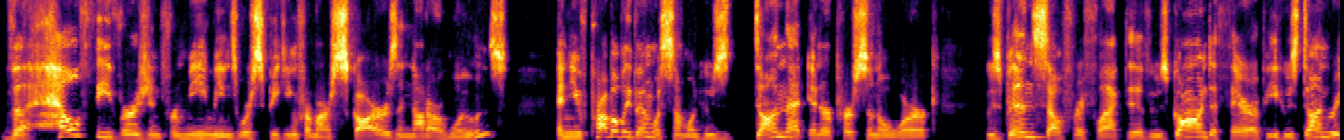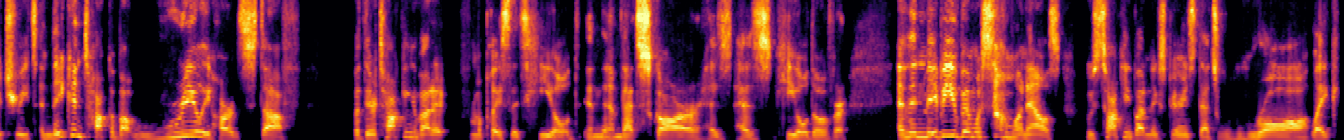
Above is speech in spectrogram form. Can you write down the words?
the healthy version for me means we're speaking from our scars and not our wounds. And you've probably been with someone who's done that interpersonal work, who's been self reflective, who's gone to therapy, who's done retreats, and they can talk about really hard stuff, but they're talking about it from a place that's healed in them. That scar has has healed over. And then maybe you've been with someone else who's talking about an experience that's raw, like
